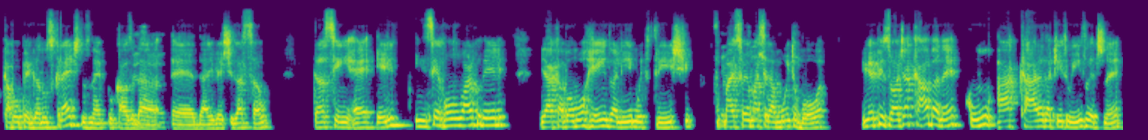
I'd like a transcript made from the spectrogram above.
acabou pegando os créditos, né, por causa da, é, da investigação. Então assim, é, ele encerrou o arco dele e acabou morrendo ali, muito triste. Foi- Mas foi uma cena muito boa. E o episódio acaba, né, com a cara da Kate Winslet, né,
